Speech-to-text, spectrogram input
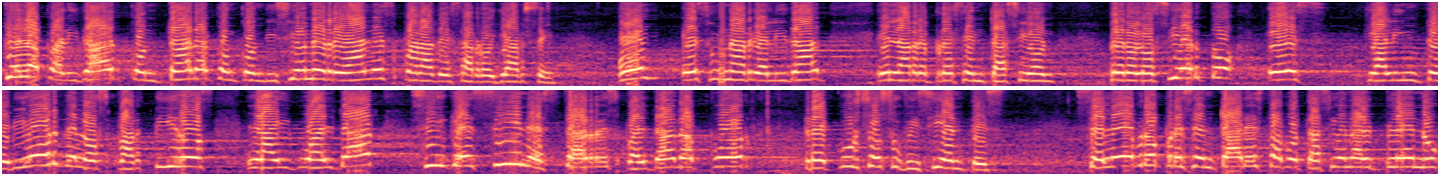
que la paridad contara con condiciones reales para desarrollarse. Hoy es una realidad en la representación, pero lo cierto es que al interior de los partidos la igualdad sigue sin estar respaldada por recursos suficientes. Celebro presentar esta votación al Pleno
